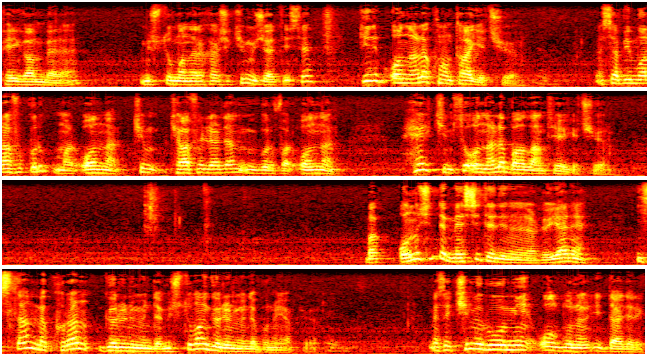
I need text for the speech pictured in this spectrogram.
peygambere, Müslümanlara karşı kim mücadele ettiyse gidip onlarla kontağa geçiyor. Mesela bir münafık grup mu var? Onlar. Kim? Kafirlerden bir grup var? Onlar. Her kimse onlarla bağlantıya geçiyor. Bak onun için de mescit edinirler diyor. Yani İslam ve Kur'an görünümünde, Müslüman görünümünde bunu yapıyor. Mesela kimi Rumi olduğunu iddia ederek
